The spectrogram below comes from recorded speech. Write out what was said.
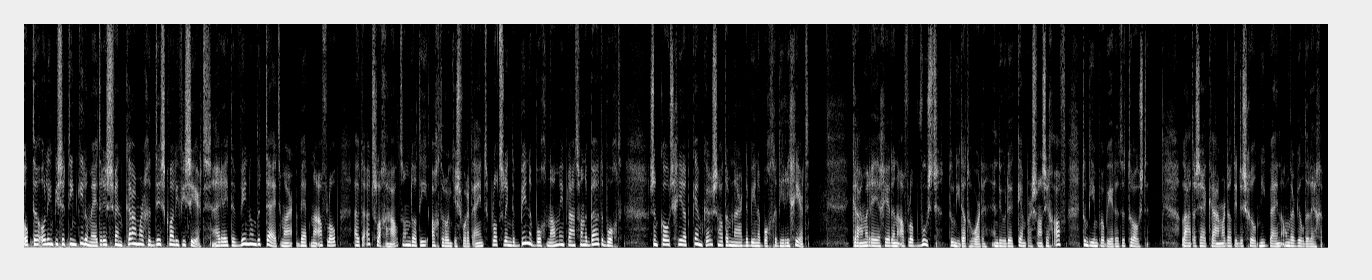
Op de Olympische 10 kilometer is Sven Kramer gedisqualificeerd. Hij reed de winnende tijd, maar werd na afloop uit de uitslag gehaald... omdat hij achter rondjes voor het eind plotseling de binnenbocht nam in plaats van de buitenbocht. Zijn coach Gerard Kemkers had hem naar de binnenbocht gedirigeerd. Kramer reageerde na afloop woest toen hij dat hoorde... en duwde Kempers van zich af toen hij hem probeerde te troosten. Later zei Kramer dat hij de schuld niet bij een ander wilde leggen.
